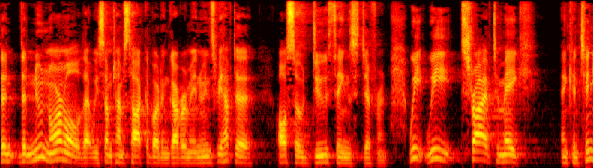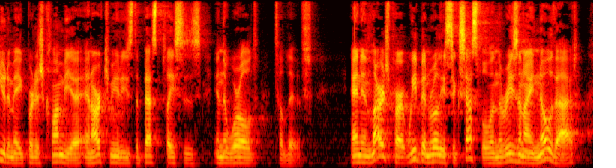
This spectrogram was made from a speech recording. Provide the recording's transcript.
The, the new normal that we sometimes talk about in government means we have to also do things different. We, we strive to make and continue to make British Columbia and our communities the best places in the world to live. And in large part, we've been really successful. And the reason I know that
